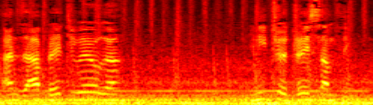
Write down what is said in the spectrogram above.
hanzi abretiweyoka you need to address something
